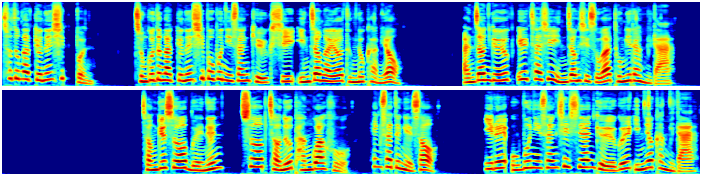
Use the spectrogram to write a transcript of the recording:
초등학교는 10분, 중고등학교는 15분 이상 교육 시 인정하여 등록하며 안전교육 1차 시 인정 시소와 동일합니다. 정규 수업 외는 수업 전후 방과 후 행사 등에서 1회 5분 이상 실시한 교육을 입력합니다.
